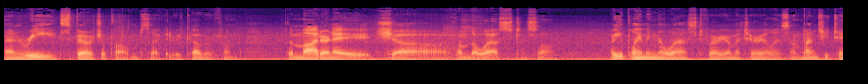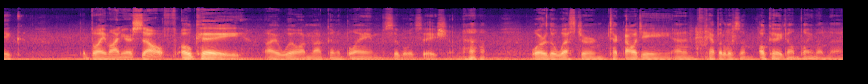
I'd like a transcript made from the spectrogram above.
and read spiritual poems, I could recover from the modern age, uh, from the West. So. Are you blaming the West for your materialism? Why don't you take the blame on yourself? Okay, I will. I'm not going to blame civilization or the Western technology and capitalism. Okay, don't blame them then.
